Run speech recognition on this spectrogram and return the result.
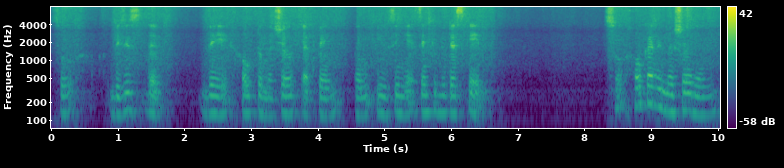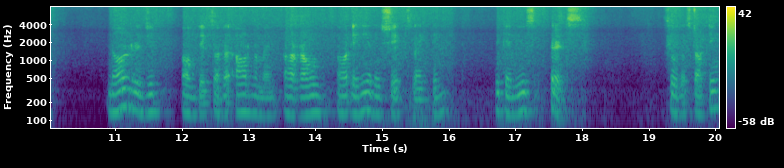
So this is the way how to measure a pen when using a centimeter scale. So how can we measure in non-rigid objects or the ornament or round or any other shapes like thing? We can use threads so the starting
